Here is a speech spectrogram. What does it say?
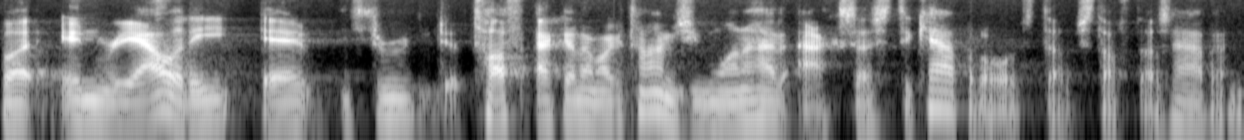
But in reality, it, through tough economic times, you want to have access to capital. Stuff stuff does happen,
